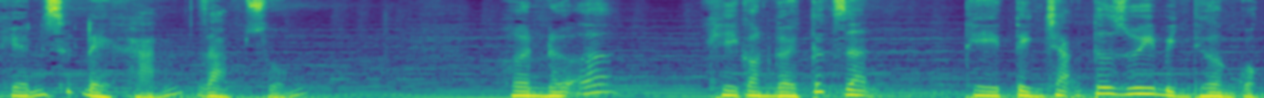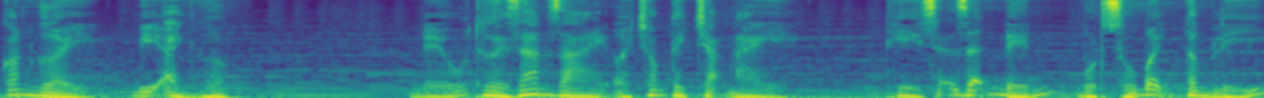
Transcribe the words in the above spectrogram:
khiến sức đề kháng giảm xuống. Hơn nữa khi con người tức giận, thì tình trạng tư duy bình thường của con người bị ảnh hưởng. Nếu thời gian dài ở trong tình trạng này, thì sẽ dẫn đến một số bệnh tâm lý,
